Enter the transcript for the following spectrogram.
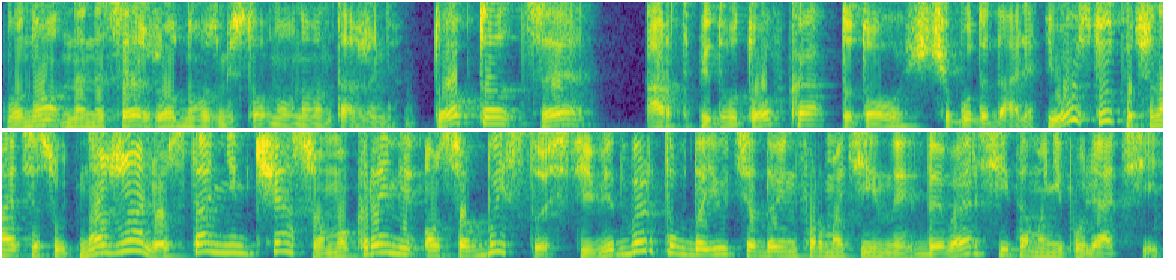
воно не несе жодного змістовного навантаження. Тобто, це арт-підготовка до того, що буде далі. І ось тут починається суть. На жаль, останнім часом окремі особистості відверто вдаються до інформаційних диверсій та маніпуляцій.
